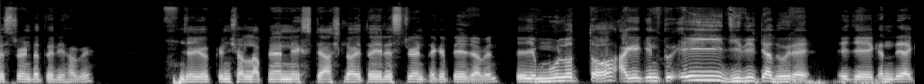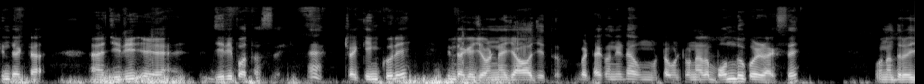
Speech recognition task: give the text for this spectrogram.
রেস্টুরেন্টটা তৈরি হবে। যাই হোক, ইনশাল্লাহ আপনারা নেক্সটে আসলে হয়তো এই রেস্টুরেন্টটাকে পেয়ে যাবেন। এই যে মূলত আগে কিন্তু এই ঝিরিটা ধরে, এই যে এখান দিয়ে কিন্তু একটা ঝিরি ঝিরিপথ আছে হ্যাঁ? ট্রেকিং করে কিন্তু আগে ঝর্ণায় যাওয়া যেত। বাট এখন এটা মোটামুটি ওনারা বন্ধ করে রাখছে, ওনাদের ওই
